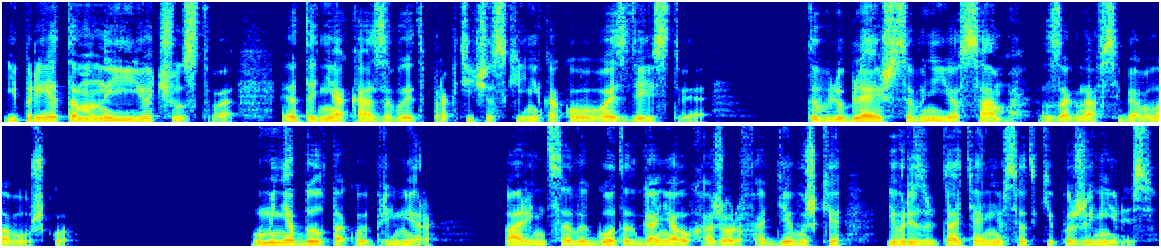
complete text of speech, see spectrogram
И при этом на ее чувства это не оказывает практически никакого воздействия. Ты влюбляешься в нее сам, загнав себя в ловушку. У меня был такой пример. Парень целый год отгонял ухажеров от девушки, и в результате они все-таки поженились.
